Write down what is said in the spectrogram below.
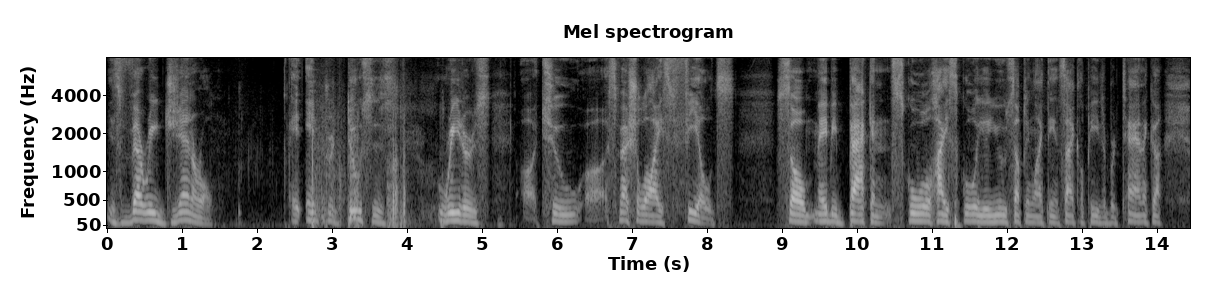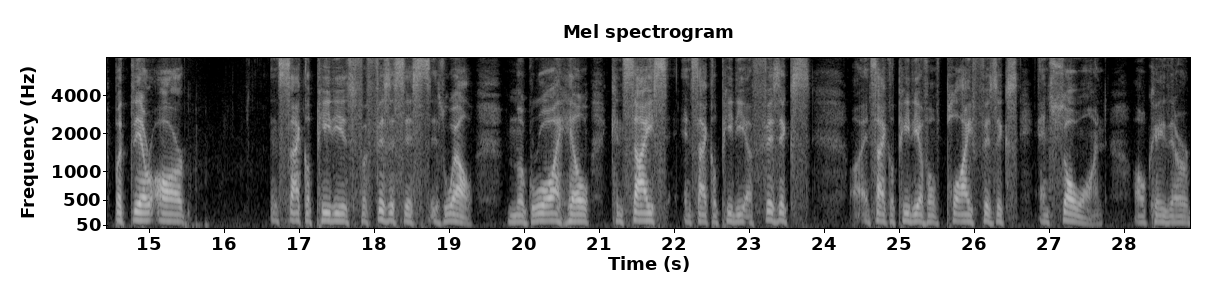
is very general. It introduces readers uh, to uh, specialized fields. So maybe back in school, high school, you use something like the Encyclopedia Britannica, but there are encyclopedias for physicists as well. McGraw-Hill Concise Encyclopedia of Physics, Uh, encyclopedia of Applied Physics, and so on. Okay, they're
